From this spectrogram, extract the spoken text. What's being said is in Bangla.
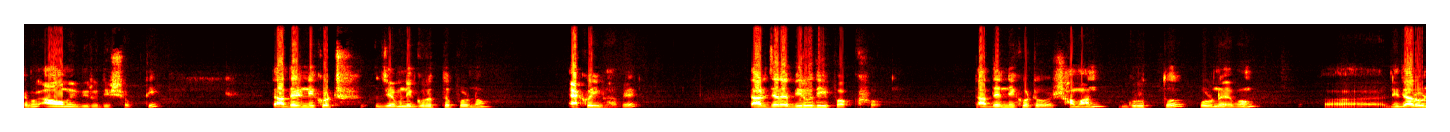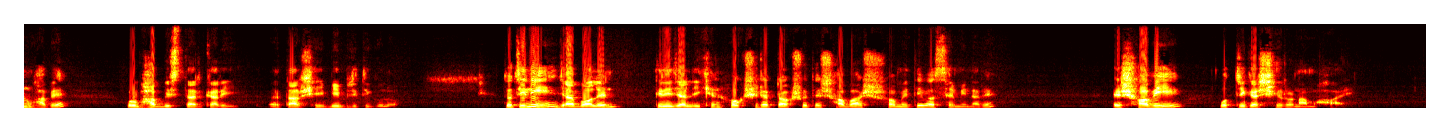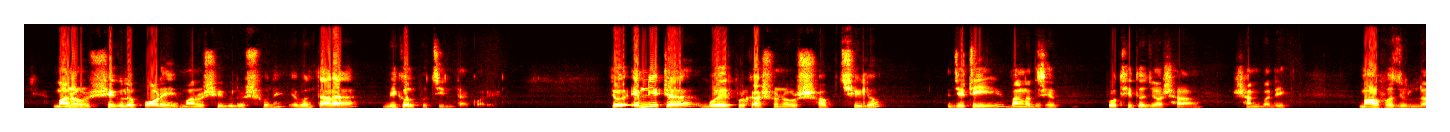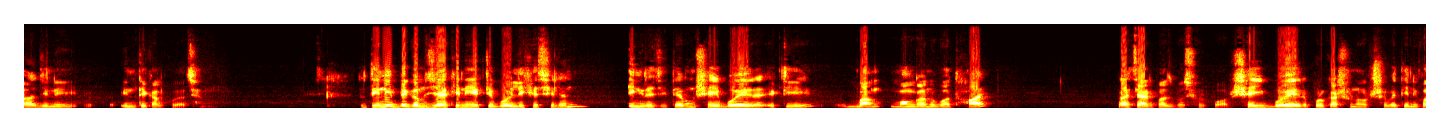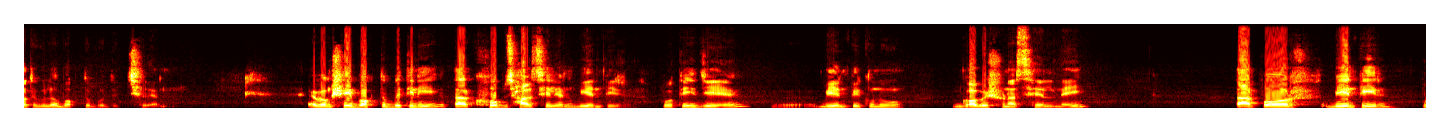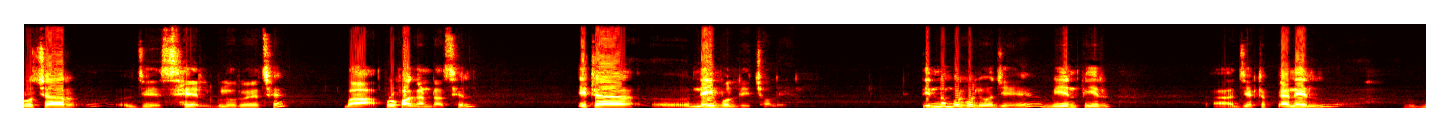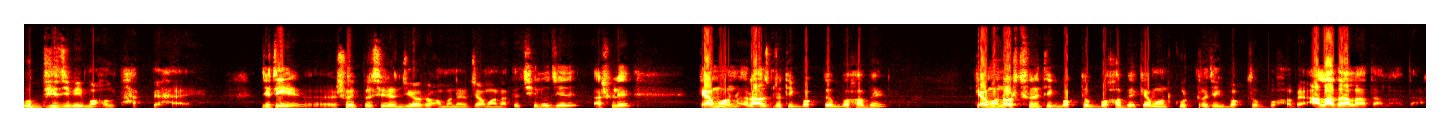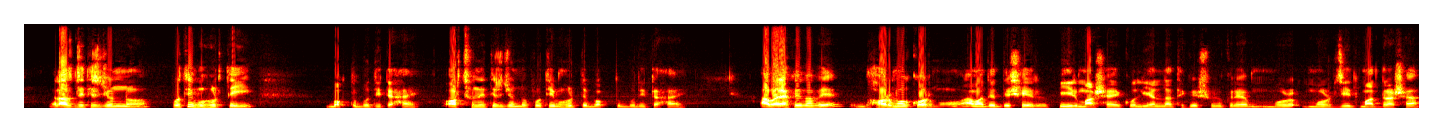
এবং আওয়ামী বিরোধী শক্তি, তাদের নিকট যেমনি গুরুত্বপূর্ণ, একইভাবে তার যারা বিরোধী পক্ষ, তাদের নিকটও সমান গুরুত্বপূর্ণ এবং নিদারুণভাবে প্রভাব বিস্তারকারী, তার সেই বিবৃতিগুলো। তো তিনি যা বলেন, তিনি যা লিখেন, হোক সেটা টকশোতে সভা, সমিতি বা সেমিনারে এ সবই পত্রিকার শিরোনাম হয়। মানুষ সেগুলো পড়ে, মানুষ সেগুলো শোনে এবং তারা বিকল্প চিন্তা করে। তো এমনি একটা বইয়ের প্রকাশনা উৎসব ছিল, যেটি বাংলাদেশের প্রথিত যশা সাংবাদিক মাহফুজুল্লাহ যিনি ইন্তেকাল করেছেন। তিনি বেগম জিয়াকে নিয়ে একটি বই লিখেছিলেন ইংরেজিতে এবং সেই বইয়ের একটি বঙ্গানুবাদ হয় প্রায় চার পাঁচ বছর পর। সেই বইয়ের প্রকাশনা উৎসবে তিনি কতগুলো বক্তব্য দিচ্ছিলেন? এবং সেই বক্তব্যে তিনি তার খুব ঝাড়ছিলেন বিএনপির প্রতি যে বিএনপির কোনো গবেষণা সেল নেই। তারপর বিএনপির প্রচার যে সেলগুলো রয়েছে বা প্রোপাগান্ডা সেল, এটা নেই বললেই চলে। তিন নম্বর হলো যে বিএনপির যে একটা প্যানেল, বুদ্ধিজীবী মহল থাকতে হয়, যেটি শহীদ প্রেসিডেন্ট জিয়াউর রহমানের জমানাতে ছিল যে আসলে কেমন রাজনৈতিক বক্তব্য হবে, কেমন অর্থনৈতিক বক্তব্য হবে, কেমন কূটনৈতিক বক্তব্য হবে, আলাদা আলাদা আলাদা। রাজনীতির জন্য প্রতি মুহূর্তেই বক্তব্য দিতে হয়, অর্থনীতির জন্য প্রতি মুহূর্তে বক্তব্য দিতে হয় আবার একইভাবে ধর্মকর্ম আমাদের দেশের পীর মাসায় কলিয়াল্লা থেকে শুরু করে মসজিদ, মাদ্রাসা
